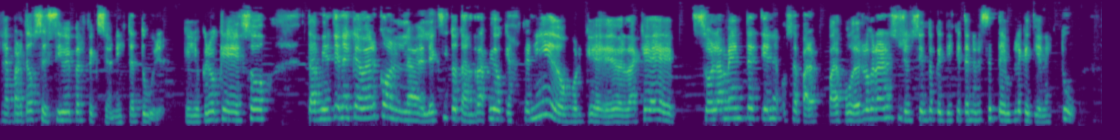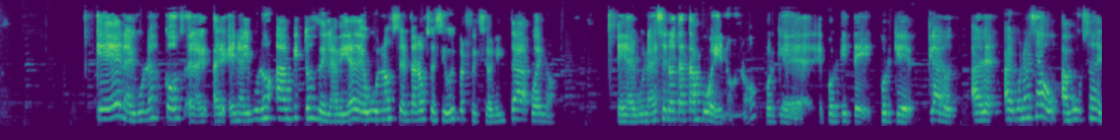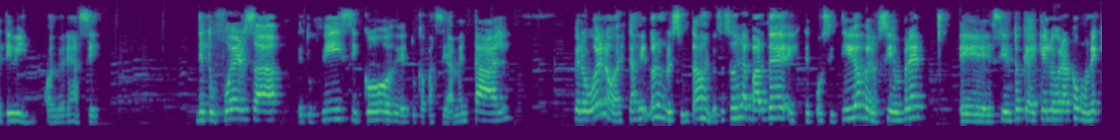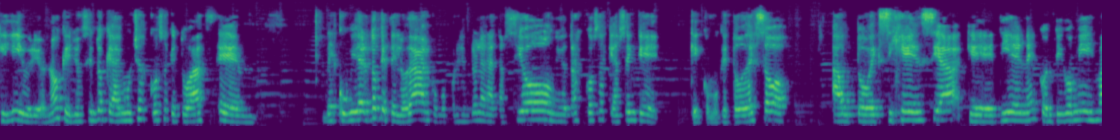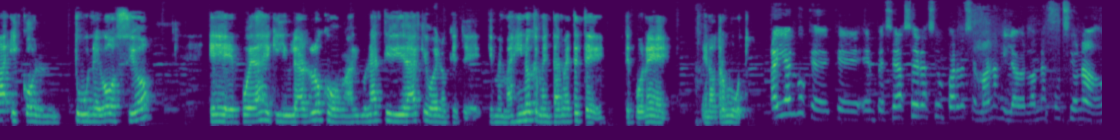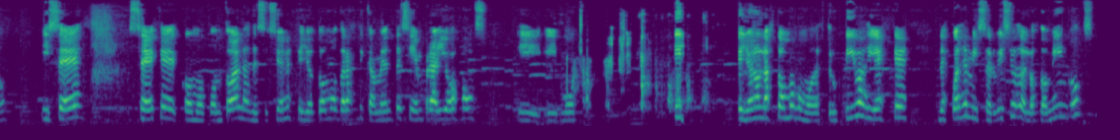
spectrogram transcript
la parte obsesiva y perfeccionista tuya, que yo creo que eso también tiene que ver con el éxito tan rápido que has tenido, porque de verdad que solamente tienes, o sea, para, poder lograr eso yo siento que tienes que tener ese temple que tienes tú. Que en algunas cosas, en, algunos ámbitos de la vida de uno, ser tan obsesivo y perfeccionista, bueno, eh, alguna vez se nota tan bueno, ¿no? Porque, porque te, porque, claro, algunas veces abusas de ti mismo cuando eres así. De tu fuerza, de tu físico, de tu capacidad mental, pero bueno, estás viendo los resultados, entonces eso es la parte este, positiva, pero siempre eh, siento que hay que lograr como un equilibrio, ¿no? Que yo siento que hay muchas cosas que tú has em, descubierto que te lo dan, como por ejemplo la natación y otras cosas que hacen que, que como que todo eso autoexigencia que tienes contigo misma y con tu negocio, eh, puedas equilibrarlo con alguna actividad que, bueno, que, te, que me imagino que mentalmente te, te pone en otro mood. Hay algo que, que empecé a hacer hace un par de semanas y la verdad me ha funcionado y sé sé que como con todas las decisiones que yo tomo drásticamente, siempre hay ojos y, y mucho. Y que yo no las tomo como destructivas y es que después de mis servicios de los domingos,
